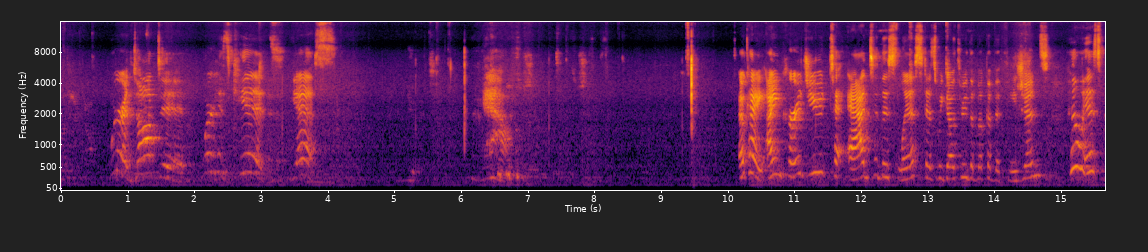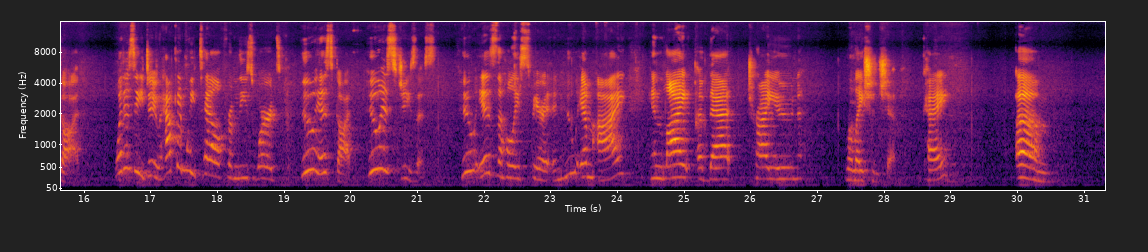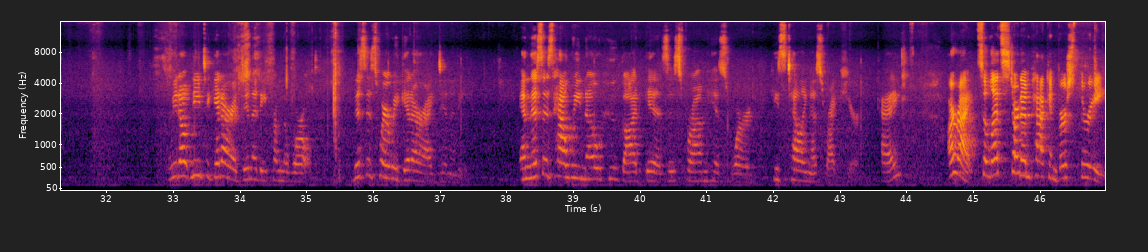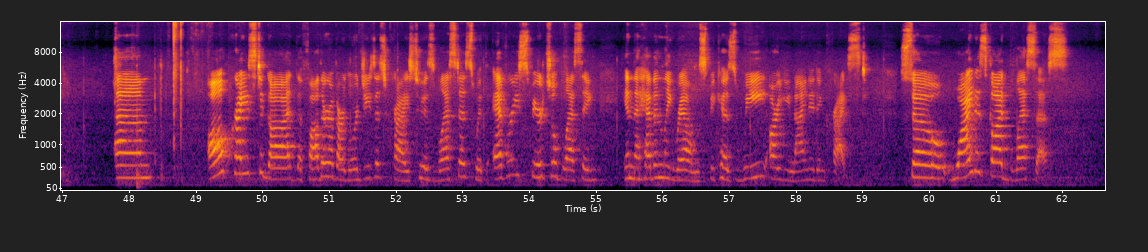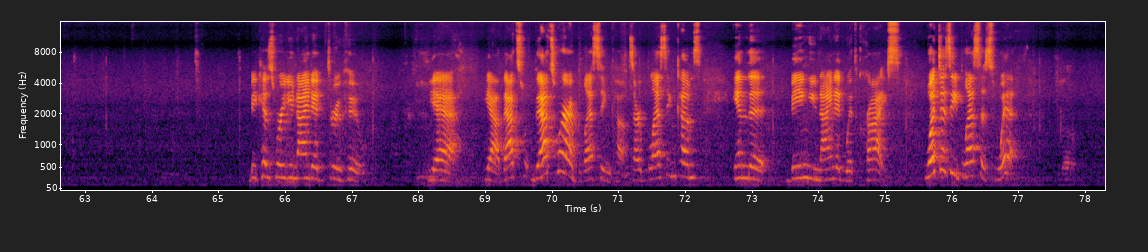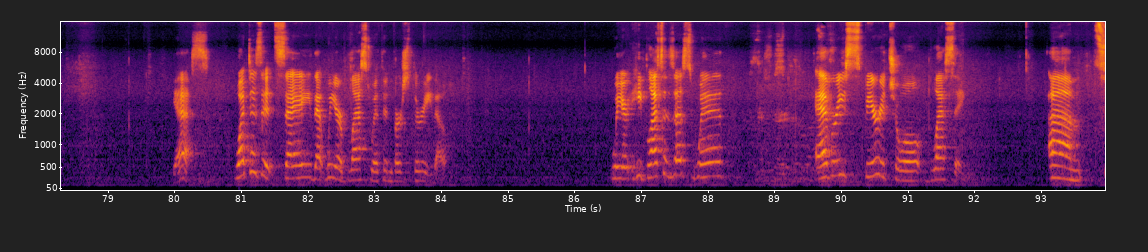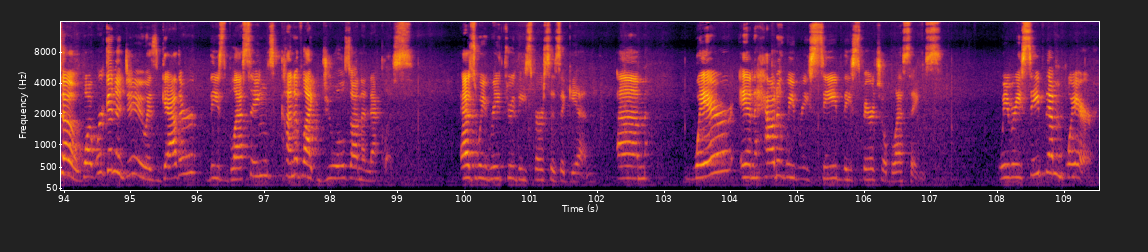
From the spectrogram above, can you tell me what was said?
We're adopted. We're his kids. Yes. Yeah. Okay, I encourage you to add to this list as we go through the book of Ephesians. Who is God? What does he do? How can we tell from these words who is God? Who is Jesus? Who is the Holy Spirit? And who am I in light of that triune relationship? Okay? Um, we don't need to get our identity from the world. This is where we get our identity. And this is how we know who God is, is from His Word. He's telling us right here. Okay? All right, so let's start unpacking verse 3. Um, all praise to God, the Father of our Lord Jesus Christ, who has blessed us with every spiritual blessing in the heavenly realms because we are united in Christ. So, why does God bless us? Because we're united through who? Yeah. Yeah, that's that's where our blessing comes. Our blessing comes in the being united with Christ. What does he bless us with? Yes. What does it say that we are blessed with in verse 3 though? We are, he blesses us with every spiritual blessing. Um, so, what we're going to do is gather these blessings kind of like jewels on a necklace as we read through these verses again. Um, where and how do we receive these spiritual blessings? We receive them where?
